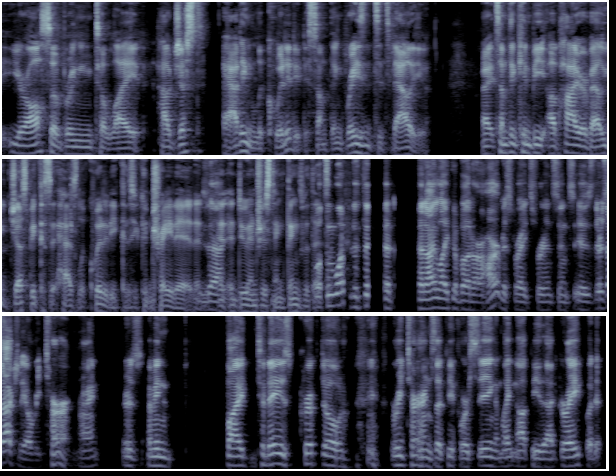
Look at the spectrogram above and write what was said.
you're also bringing to light how just adding liquidity to something raises its value. Right, something can be of higher value just because it has liquidity, because you can trade it and, exactly. and, and do interesting things with well, it. And one of the things that, that I like about our harvest rights, for instance, is there's actually a return. Right, there's, I mean, by today's crypto returns that people are seeing, it might not be that great, but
